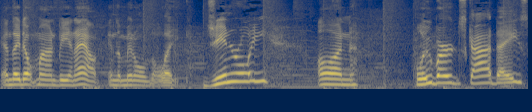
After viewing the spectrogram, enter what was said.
and they don't mind being out in the middle of the lake. Generally, on bluebird sky days,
